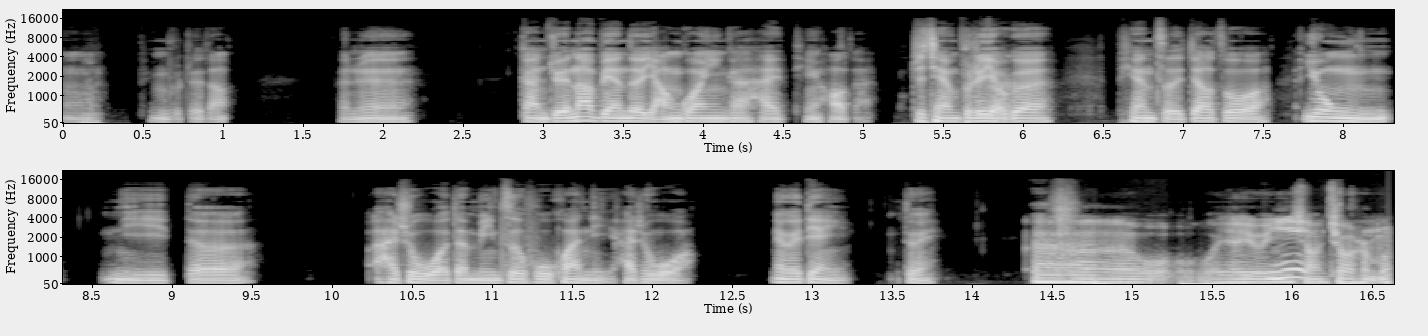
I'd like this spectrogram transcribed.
嗯，并不知道，反正感觉那边的阳光应该还挺好的。之前不是有个片子叫做《用你的还是我的名字呼唤你》，还是我那个电影？对，呃，我我也有印象，叫什么？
